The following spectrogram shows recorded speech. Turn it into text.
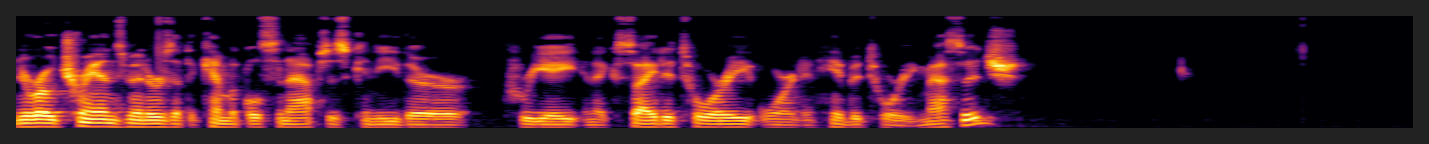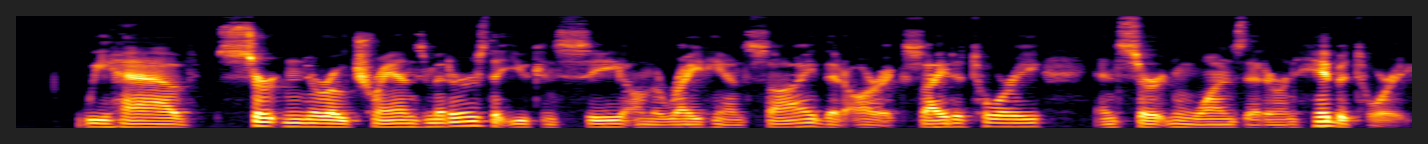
Neurotransmitters at the chemical synapses can either create an excitatory or an inhibitory message we have certain neurotransmitters that you can see on the right hand side that are excitatory and certain ones that are inhibitory.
